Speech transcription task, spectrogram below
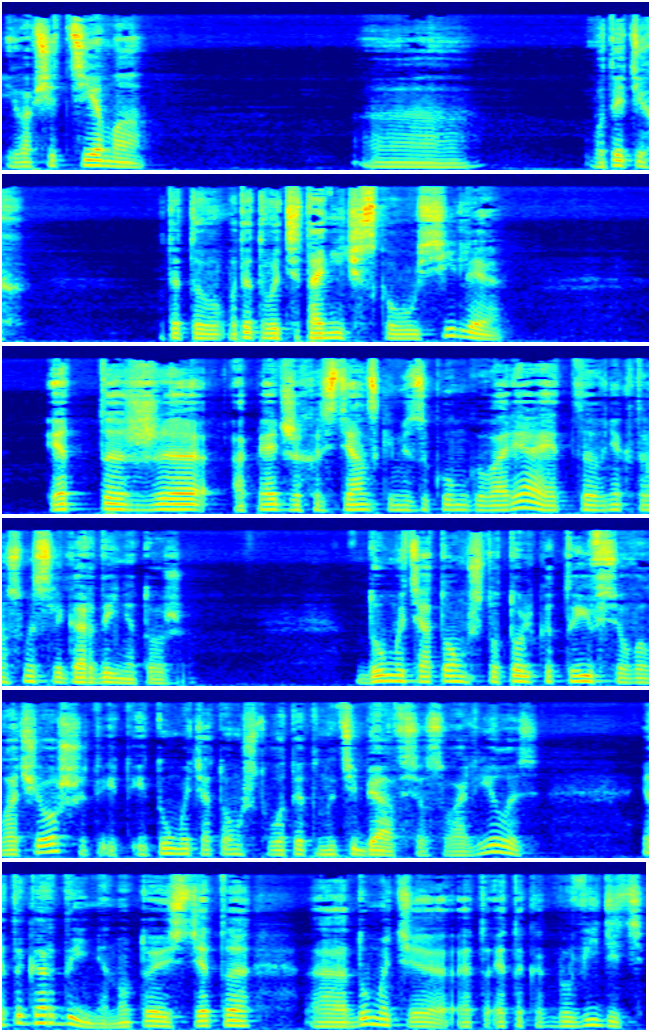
и вообще тема э, вот этих вот этого, вот этого титанического усилия, это же, опять же, христианским языком говоря, это в некотором смысле гордыня тоже. Думать о том, что только ты все волочешь, и, и думать о том, что вот это на тебя все свалилось, это гордыня. Ну, то есть это э, думать, э, это, это как бы видеть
